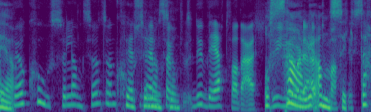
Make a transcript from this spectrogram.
ja. ved å kose langsomt. Sånn kose langsomt. Du vet hva det er. Og du særlig ansiktet.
